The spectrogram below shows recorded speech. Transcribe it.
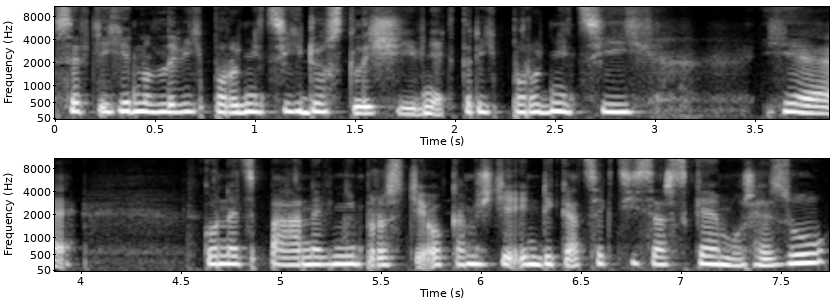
se v těch jednotlivých porodnicích dost liší. V některých porodnicích je konec pánevní prostě okamžitě indikace k císařskému řezu.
